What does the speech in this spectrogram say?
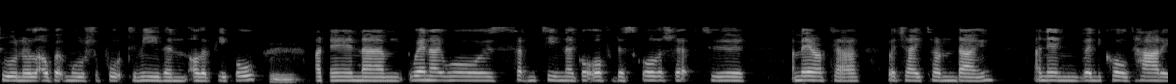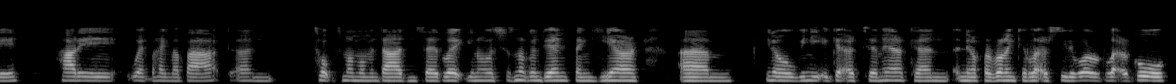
showing a little bit more support to me than other people. Mm. And then um, when I was 17, I got offered a scholarship to America, which I turned down. And then when he called Harry, Harry went behind my back and talked to my mum and dad and said, like, you know, she's not going to do anything here. Um, you know, we need to get her to America and, and you know, if her running can let her see the world, let her go.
